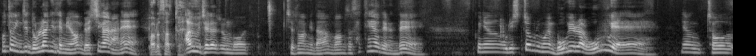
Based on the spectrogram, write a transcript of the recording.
보통 이제 논란이 되면 몇 시간 안에 바로 사퇴. 아유 제가 좀 뭐 죄송합니다 뭐 하면서 사퇴해야 되는데 그냥 우리 시점으로 보면 목요일 날 오후에 그냥 저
